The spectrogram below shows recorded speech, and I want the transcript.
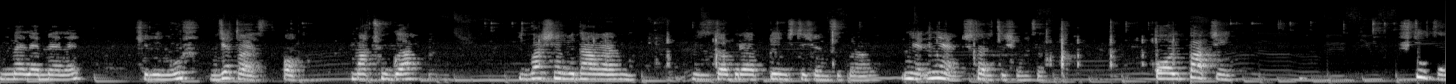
Mele, mele, czyli nóż. Gdzie to jest? O, maczuga. I właśnie wydałem z dobre 5000 prawie. Nie, nie, 4000. Oj, patrz. Sztucer.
